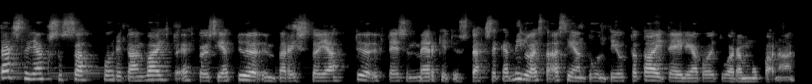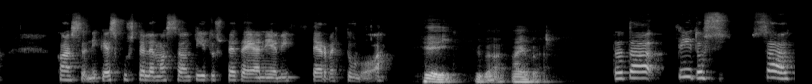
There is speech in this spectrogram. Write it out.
Tässä jaksossa pohditaan vaihtoehtoisia työympäristöjä, työyhteisön merkitystä sekä millaista asiantuntijuutta taiteilija voi tuoda mukanaan. Kanssani keskustelemassa on Tiitus Petäjäniemi. Tervetuloa. Hei, hyvää päivää. Tota, Tiitus, sä oot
